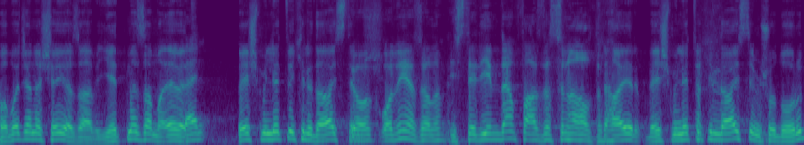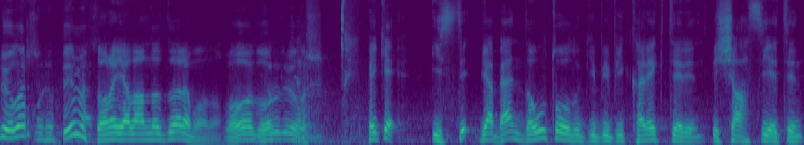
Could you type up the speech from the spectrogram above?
Babacana şey yaz abi. Yetmez ama evet. Ben- 5 milletvekili daha Yok istemiş. onu yazalım. İstediğimden fazlasını aldım. Hayır 5 milletvekili daha istemiş. O doğru diyorlar. Değil mi? Sonra yalanladılar ama onu. Aa, doğru diyorlar. Peki iste, ya ben Davutoğlu gibi bir karakterin, bir şahsiyetin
